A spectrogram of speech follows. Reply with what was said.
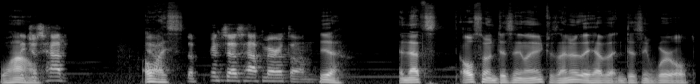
Wow. They just had oh, yeah, I the Princess Half Marathon. Yeah, and that's also in Disneyland because I know they have that in Disney World.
